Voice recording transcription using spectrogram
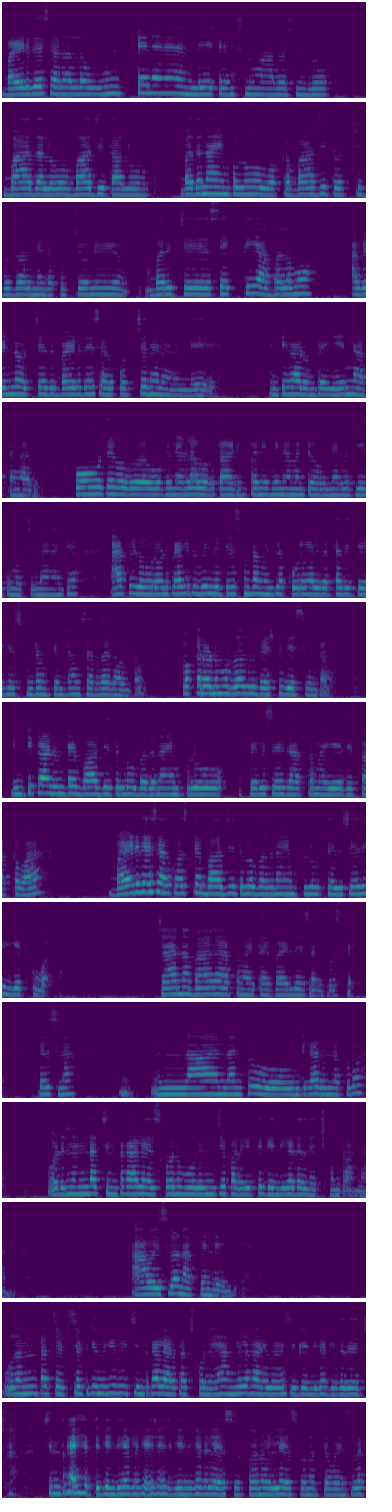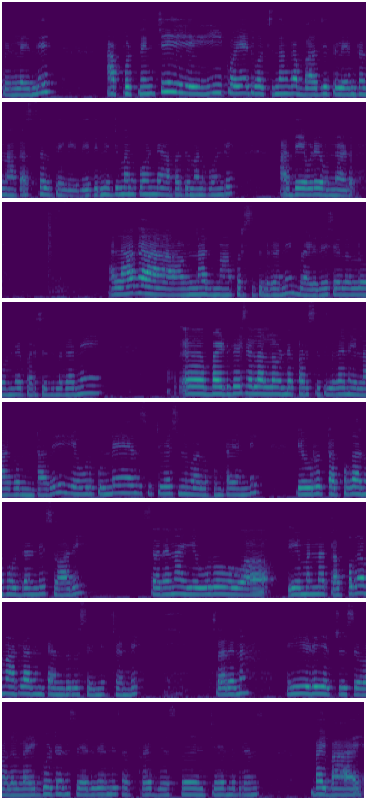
బయట దేశాలలో ఉంటేనే అండి టెన్షను ఆలోచనలు బాధలు బాధ్యతలు. బదనాయింపులు ఒక బాధ్యత వచ్చి భుజాల మీద కూర్చొని భరించే శక్తి ఆ బలము అవన్నీ వచ్చేది బయట దేశాలకు వచ్చేనేనండి. ఇంటికాడు ఉంటే ఏమీ అర్థం కాదు. పోతే ఒక ఒక నెల ఒక తాటికి పని పోయినామంటే ఒక నెల జీతం వచ్చిందని అంటే హ్యాపీగా ఒక రెండు ప్యాకెట్లు బిందె చేసుకుంటాం ఇంట్లో కూరగాయలు గట్ట అది చేసేసుకుంటాం తింటాం సరదాగా ఉంటాం. ఒక రెండు మూడు రోజులు రెస్ట్ తీసుకుంటాం. ఇంటికాడుంటే బాధ్యతలు బదనాయింపులు తెలిసేది అర్థమయ్యేది తక్కువ. బయట దేశాలకు వస్తే బాధ్యతలు బదనాయింపులు తెలిసేది ఎక్కువ. చాలా బాగా అర్థమవుతాయి బయట దేశాలకు వస్తే. తెలిసిన? నాన్నంటూ ఇంటికాడ ఉన్నప్పుడు ఒడి నిండా చింతకాయలు వేసుకొని ఊరి నుంచి పరిగెత్తి గెంజిగడ్డలు తెచ్చుకుంటా అన్నా నేను. ఆ వయసులో నాకు పెళ్ళయింది. ఊరంతా చెట్టు చెట్టు కిందకి చింతకాయలు ఎరకచ్చుకొని అంగిళ్ళ కాడి వేసి గెంజిగడ్డలకి తెచ్చుకో చింతకాయ ఎత్తి గెంజిగడ్డలకి వేసేసి గెంజిగడ్డలు వేసుకొని ఒళ్ళు వేసుకొని వచ్చే వయసులో పెళ్ళైంది అప్పటి నుంచి ఈ కొయ్యేటికి వచ్చినాక బాధ్యతలు ఏంటో నాకు అస్సలు తెలియదు. ఇది నిజం అనుకోండి అబద్ధం అనుకోండి ఆ దేవుడే ఉన్నాడు. అలాగా ఉన్నది మా పరిస్థితులు కానీ బయట దేశాలలో ఉండే పరిస్థితులు కానీ బయట దేశాలలో ఉండే పరిస్థితులు కానీ ఇలాగ ఉంటుంది. ఎవరికి ఉండే సిచ్యువేషన్లు వాళ్ళకు ఉంటాయండి ఎవరు తప్పుగా అనుకోవద్దండి సారీ. సరేనా? ఎవరు ఏమన్నా తప్పుగా మాట్లాడింటే అందరూ క్షమించండి. సరేనా? ఈ వీడియో చూసే వాళ్ళు లైక్ కొట్టండి షేర్ చేయండి సబ్స్క్రైబ్ చేసుకో చేయండి ఫ్రెండ్స్. Bye bye.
